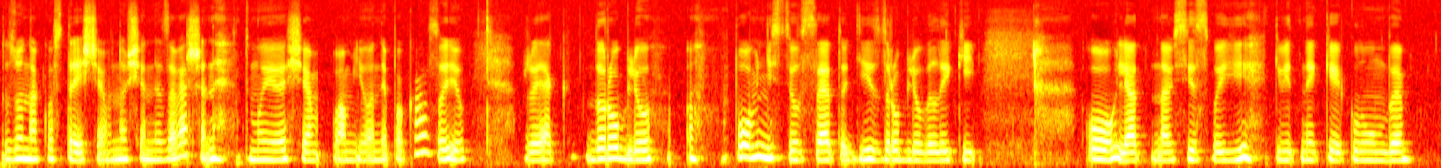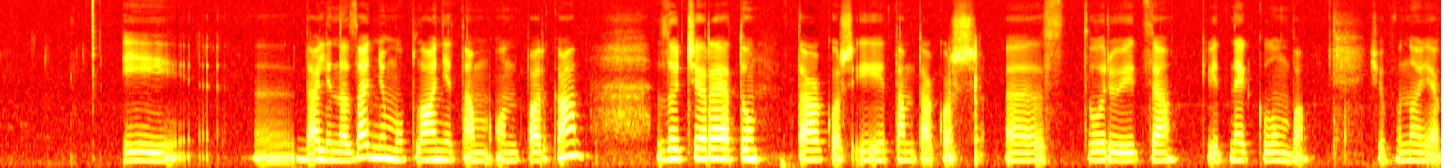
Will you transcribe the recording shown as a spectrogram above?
зона кострища. Воно ще не завершене, тому я ще вам його не показую. Вже як дороблю повністю все, тоді зроблю великий огляд на всі свої квітники, клумби. І е, далі на задньому плані там он паркан з очерету також, і там також е, створюється квітник клумба, щоб воно як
